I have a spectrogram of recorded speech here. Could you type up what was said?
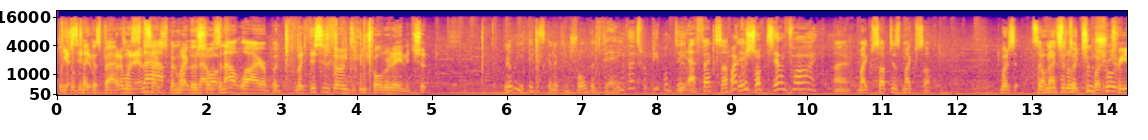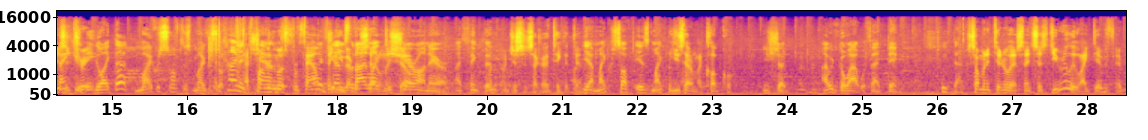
which Yes, will take do. us back But I to emphasize Snap and whether that was an outlier. But But this is going to control today, and it should. really, you think it's going to control the day? That's what people do. The FX update? Microsoft's down five. Uh, Microsoft is Microsoft. What is it? So it oh, means that's it's a two what, a tree is a tree. You like that? Microsoft is Microsoft. Kind of That's probably the most profound thing you've ever that I said like on to show. share on air. I think that Oh, Just a second, I take that down. yeah, Microsoft is I Microsoft. use that on my club call. You should. I would go out with that big. Tweet that, Someone at dinner last night says, "Do you really like David Faber?"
